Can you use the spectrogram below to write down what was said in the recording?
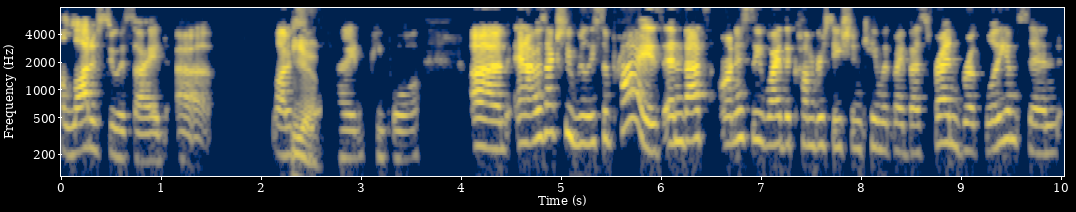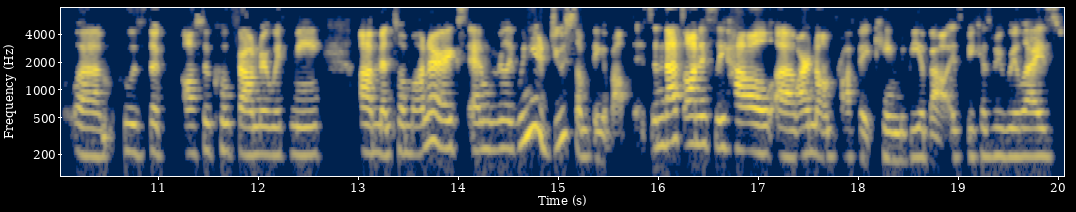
a lot of suicide, uh, a lot of suicide yeah. people. Um, and I was actually really surprised. And that's honestly why the conversation came with my best friend, Brooke Williamson, um, who's the also co-founder with me, um, Mental Monarchs. And we were like, we need to do something about this. And that's honestly how uh, our nonprofit came to be about, is because we realized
